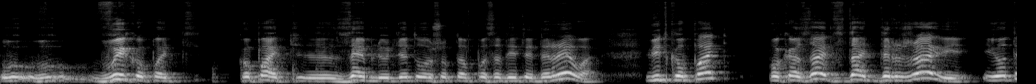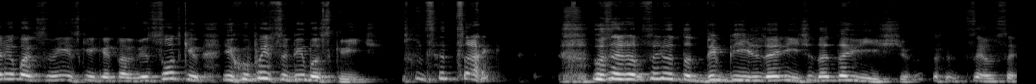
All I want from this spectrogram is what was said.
викопати, копати е, землю для того, щоб там посадити дерева, відкопати, показати, здати державі і отримати свої скільки там відсотків і купити собі москвіч. Це так. Ну, це ж абсолютно дебільна річ. Навіщо це все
